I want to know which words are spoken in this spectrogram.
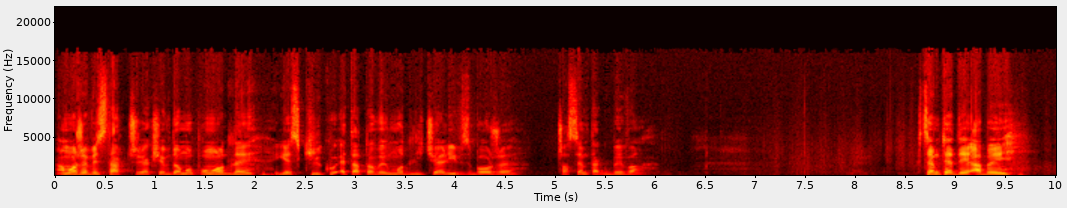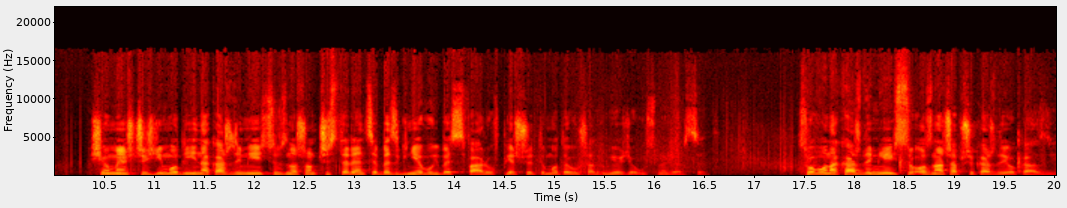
A może wystarczy, jak się w domu pomodlę, jest kilku etatowych modlicieli w zborze, Czasem tak bywa. Chcę tedy, aby się mężczyźni modlili na każdym miejscu, wznosząc czyste ręce bez gniewu i bez swarów. 1 Tymoteusza, 2 rozdział, 8 werset. Słowo na każdym miejscu oznacza przy każdej okazji.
